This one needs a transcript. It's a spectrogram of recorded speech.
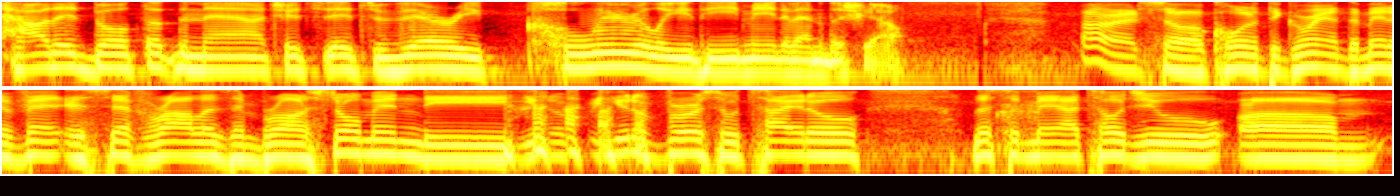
how they've built up the match. It's it's very clearly the main event of the show. All right, so according to Graham, the main event is Seth Rollins and Braun Strowman, the uni- Universal title. Listen, man, I told you um,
